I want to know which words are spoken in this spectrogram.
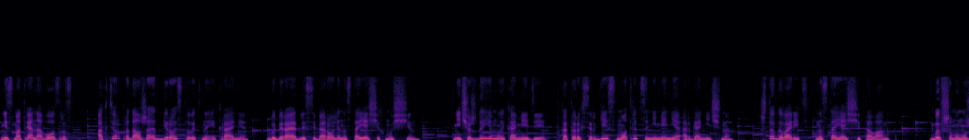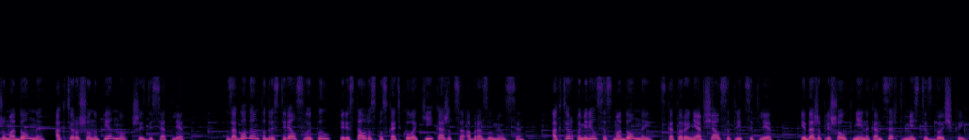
Несмотря на возраст, актер продолжает геройствовать на экране, выбирая для себя роли настоящих мужчин. Не чужды ему и комедии, в которых Сергей смотрится не менее органично. Что говорить, настоящий талант. Бывшему мужу Мадонны, актеру Шону Пенну, 60 лет. За годы он подрастерял свой пыл, перестал распускать кулаки и, кажется, образумился. Актер помирился с Мадонной, с которой не общался 30 лет, и даже пришел к ней на концерт вместе с дочкой.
